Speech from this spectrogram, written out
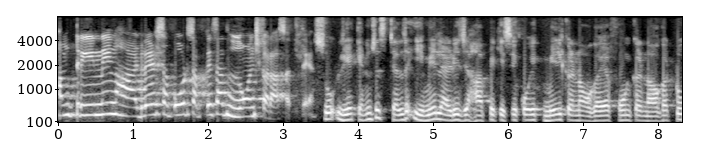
हम ट्रेनिंग हार्डवेयर सपोर्ट सबके साथ लॉन्च करा सकते हैं। So Riya can you just tell the email ID जहाँ पे किसी को एक मेल करना होगा या फ़ोन करना होगा to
